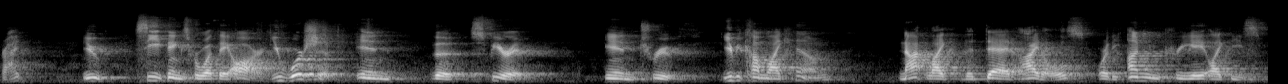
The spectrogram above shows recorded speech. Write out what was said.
right? You see things for what they are. You worship in the Spirit, in truth. You become like Him, not like the dead idols or the uncreate, like these,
